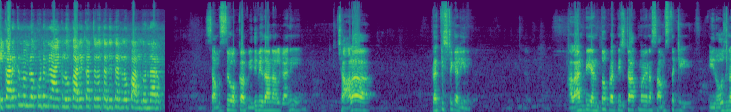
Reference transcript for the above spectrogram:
ఈ కార్యక్రమంలో కూటమి నాయకులు కార్యకర్తలు తదితరులు పాల్గొన్నారు. సంస్థ యొక్క విధి విధానాలు కానీ చాలా ప్రతిష్ట కలిగినాయి అలాంటి ఎంతో ప్రతిష్టాత్మకమైన సంస్థకి ఈ రోజున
